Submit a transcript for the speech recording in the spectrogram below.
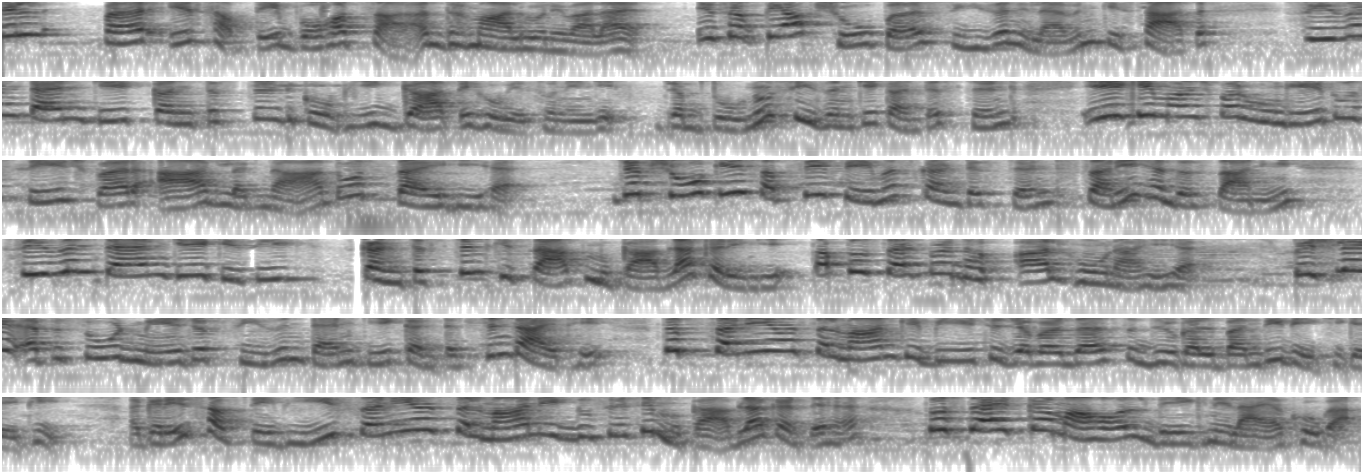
Channel पर इस हफ़्ते बहुत सारा धमाल होने वाला है। इस हफ़्ते आप शो पर सीज़न 11 के साथ सीज़न 10 के कंटेस्टेंट को भी गाते हुए सुनेंगे। जब दोनों सीज़न के कंटेस्टेंट एक ही मंच पर होंगे तो स्टेज पर आग लगना तो तय ही है। जब शो के सबसे famous contestant Sunny Hindustani season 10 के किसी कंटेस्टेंट के साथ मुकाबला करेंगे, तब तो सेट पर धमाल होना ही है। पिछले एपिसोड में जब सीज़न टेन के कंटेस्टेंट आए थे, तब सनी और सलमान के बीच ज़बरदस्त जुगलबंदी देखी गई थी। अगर इस हफ़्ते भी सनी और सलमान एक दूसरे से मुकाबला करते हैं तो सेट का माहौल देखने लायक होगा।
